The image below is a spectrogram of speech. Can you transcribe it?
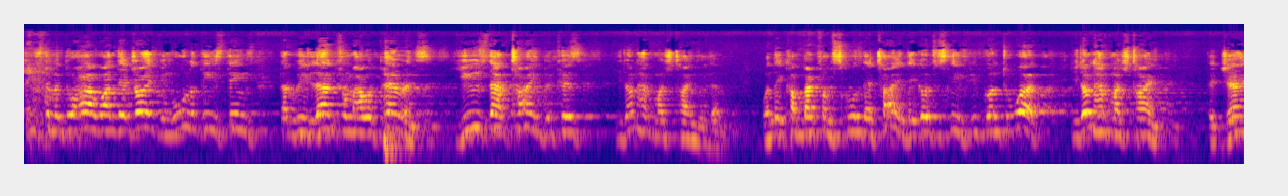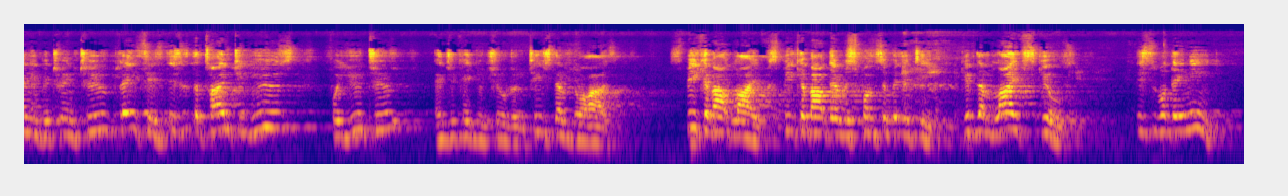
Teach them a dua while they're driving. All of these things that we learn from our parents. Use that time because you don't have much time with them. When they come back from school, they're tired, they go to sleep, you've gone to work. You don't have much time. The journey between two places, this is the time to use for you to Educate your children, teach them du'as. Speak about life, speak about their responsibility, give them life skills. This is what they need.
